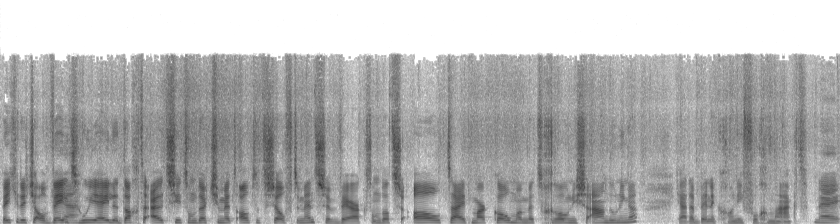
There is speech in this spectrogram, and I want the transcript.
weet je dat je al weet hoe je hele dag eruit ziet. Omdat je met altijd dezelfde mensen werkt. Omdat ze altijd maar komen met chronische aandoeningen. Ja, daar ben ik gewoon niet voor gemaakt. Nee.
